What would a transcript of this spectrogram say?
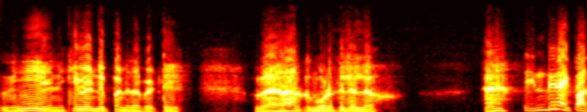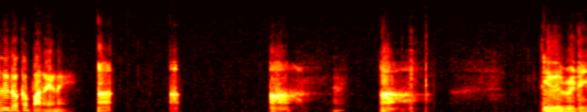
നീ എനിക്ക് വേണ്ടി പണിത പെട്ടി വേറെ ആർക്കും കൊടുത്തില്ലല്ലോ. ഏ? എന്തിനാ ഇപ്പൊ അത് ഇതൊക്കെ പറയണേ? ആ, ആ. ഇത് പിടി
